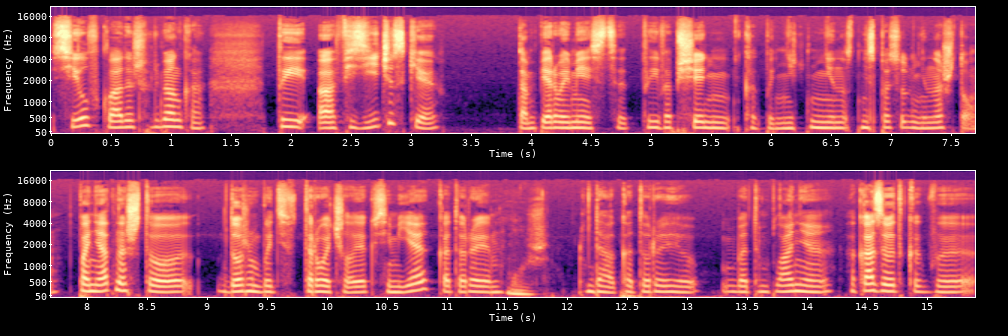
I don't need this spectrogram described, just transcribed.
сил вкладываешь в ребенка. Ты а, физически там первые месяцы ты вообще как бы не, не, не способен ни на что. Понятно, что должен быть второй человек в семье, который Муж. да, который в этом плане оказывает как бы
